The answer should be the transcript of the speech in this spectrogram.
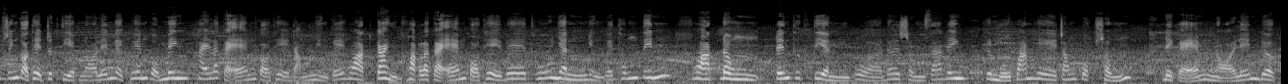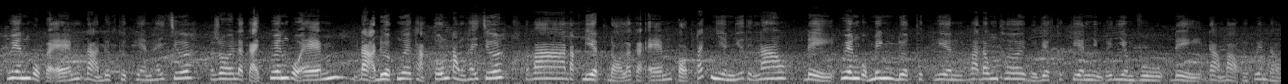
học sinh có thể trực tiếp nói lên cái quyền của mình, hay là các em có thể đóng những cái hoạt cảnh, hoặc là các em có thể về thu nhận những cái thông tin, hoạt động trên thực tiễn của đời sống gia đình, cái mối quan hệ trong cuộc sống, để các em nói lên được quyền của các em đã được thực hiện hay chưa, rồi là cái quyền của em đã được người khác tôn trọng hay chưa, và đặc biệt đó là các em có trách nhiệm như thế nào để quyền của mình được thực hiện, và đồng thời với việc thực hiện những cái nhiệm vụ để đảm bảo cái quyền đó.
